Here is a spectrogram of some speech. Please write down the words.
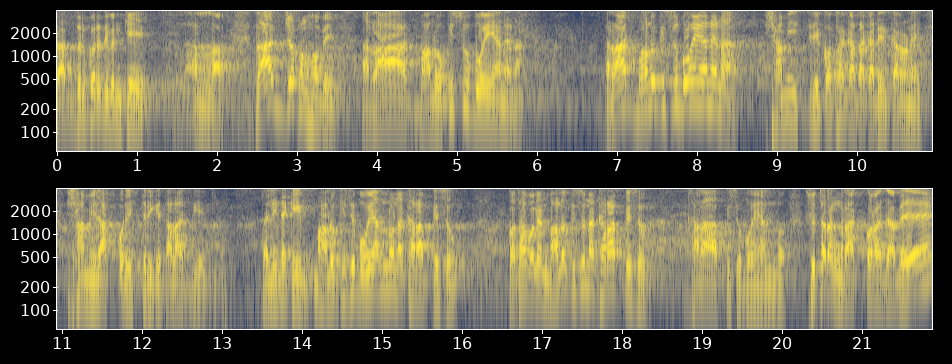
রাগ দূর করে দিবেন কে? আল্লাহ। রাগ যখন হবে রাগ ভালো কিছু বয়ে আনে না। রাগ ভালো কিছু বয়ে আনে না। স্বামী স্ত্রী কথা কাটাকাটির কারণে স্বামী রাগ করে স্ত্রীকে তালাক দিয়ে দিল। তাহলে এটা কি ভালো কিছু বই আনলো না খারাপ কিছু? কথা বলেন, ভালো কিছু না খারাপ কিছু? খারাপ কিছু বই আনলো। সুতরাং রাগ করা যাবে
